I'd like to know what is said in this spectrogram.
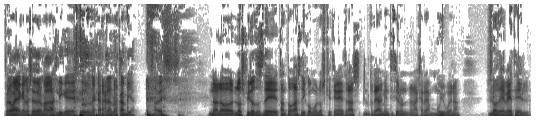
Pero vaya, que no se duerma Gasly, que esto de una carrera no cambia, ¿sabes? No, lo- los pilotos de tanto Gasly como los que tiene detrás realmente hicieron una carrera muy buena. Lo de Vettel,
